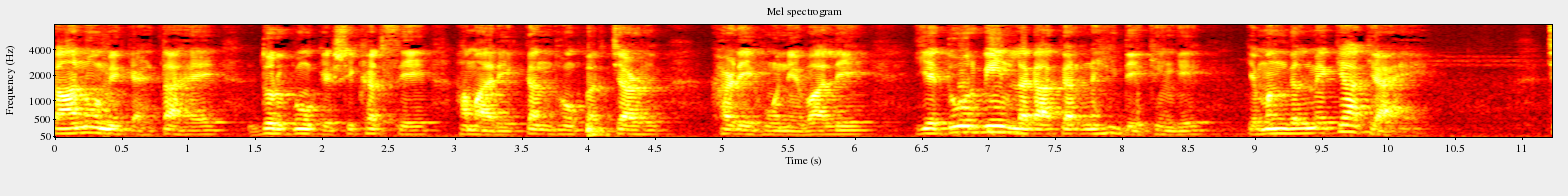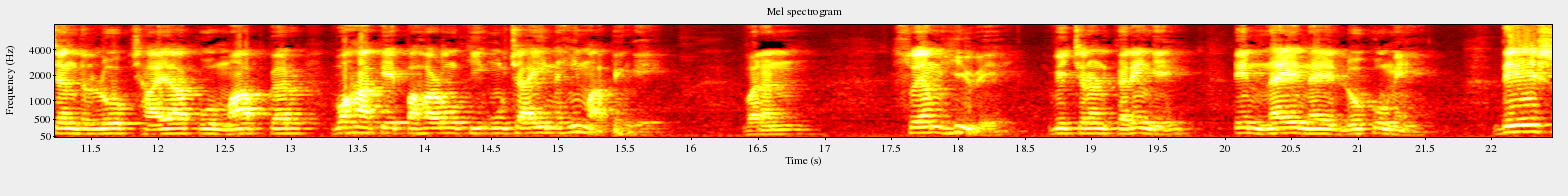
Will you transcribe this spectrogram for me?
कानों में कहता है, दुर्गों के शिखर से हमारे कंधों पर चढ़ खड़े होने वाले, ये दूरबीन लगाकर नहीं देखेंगे कि मंगल में क्या क्या है। चंद्रलोक छाया को माप कर वहाँ के पहाड़ों की ऊंचाई नहीं मापेंगे, वरन स्वयं ही वे विचरण करेंगे इन नए नए लोकों में। देश,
